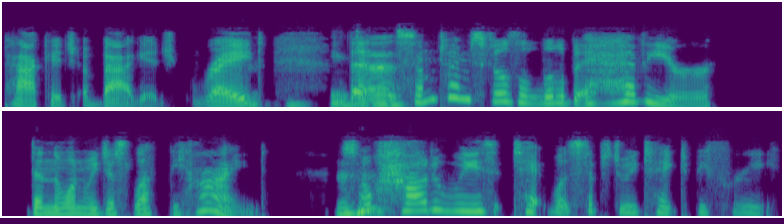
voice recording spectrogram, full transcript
package of baggage right it that does. sometimes feels a little bit heavier than the one we just left behind. So Mhm. how do we take what steps do we take to be free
